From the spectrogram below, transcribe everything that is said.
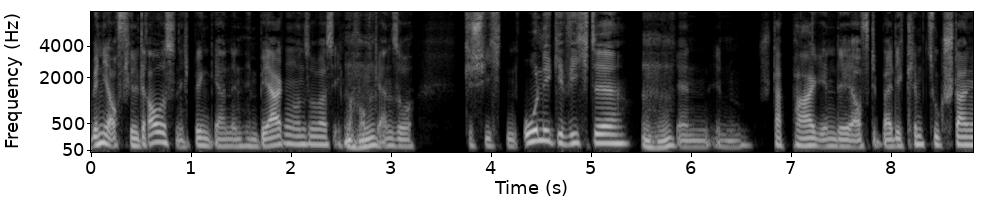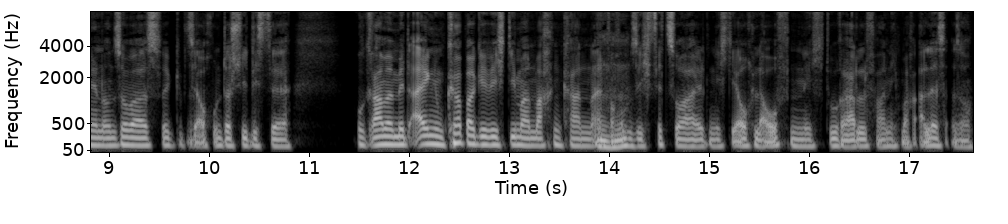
bin ja auch viel draußen. Ich bin gerne in den Bergen und sowas. Ich mache Mhm. auch gern so Geschichten ohne Gewichte. Mhm. In, Im Stadtpark, in die, auf die, bei den Klimmzugstangen und sowas. Da gibt es ja auch unterschiedlichste Programme mit eigenem Körpergewicht, die man machen kann, einfach Mhm. um sich fit zu halten. Ich gehe auch laufen, ich tu Radl fahren, ich mache alles. Also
